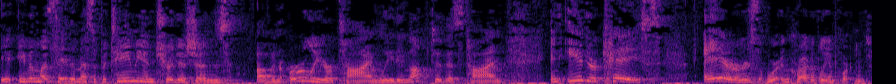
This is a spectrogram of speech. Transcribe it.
even let's say the Mesopotamian traditions of an earlier time leading up to this time, in either case, heirs were incredibly important.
